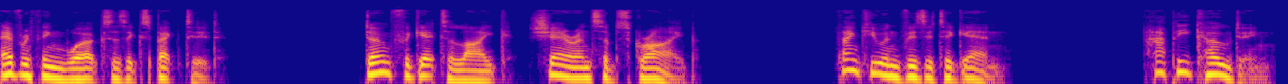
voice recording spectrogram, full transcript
Everything works as expected. Don't forget to like, share and subscribe. Thank you and visit again. Happy coding!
